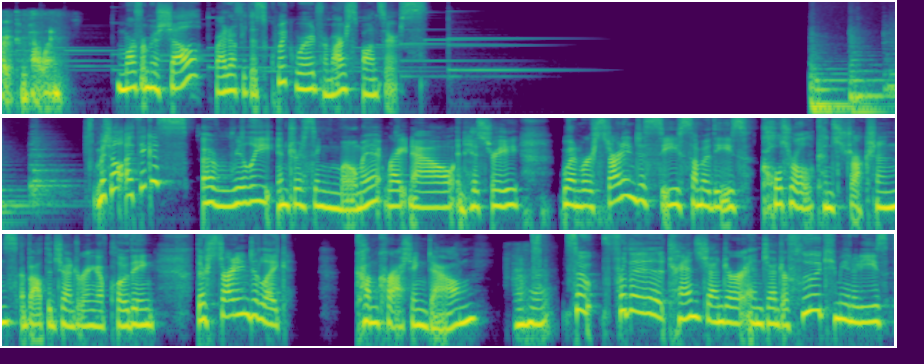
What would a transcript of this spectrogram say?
quite compelling. More from Michelle right after this quick word from our sponsors. Michelle, I think it's a really interesting moment right now in history when we're starting to see some of these cultural constructions about the gendering of clothing. They're starting to like come crashing down. Mm-hmm. So, for the transgender and gender fluid communities,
